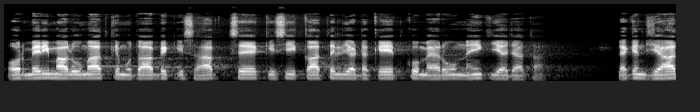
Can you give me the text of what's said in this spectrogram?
اور میری معلومات کے مطابق اس حق سے کسی قاتل یا ڈکیت کو محروم نہیں کیا جاتا۔ لیکن جہاد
